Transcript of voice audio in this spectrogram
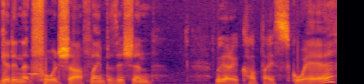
to get in that forward shaft lean position, we go to club face square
